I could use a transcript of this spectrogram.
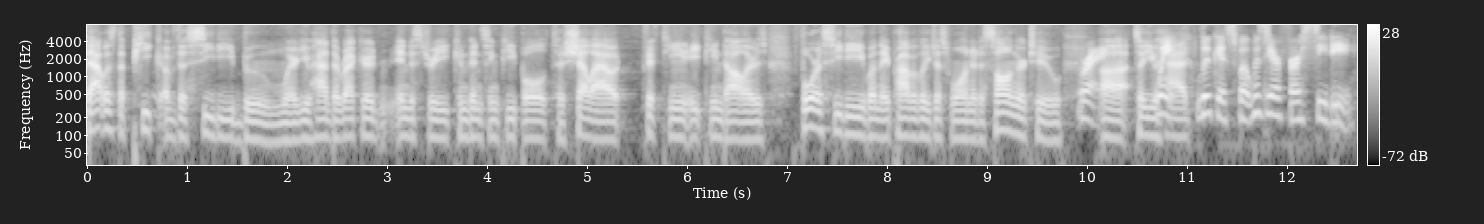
that was the peak of the CD boom, where you had the record industry convincing people to shell out 15 18 dollars for a cd when they probably just wanted a song or two right uh, so you Wait, had lucas what was your first cd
